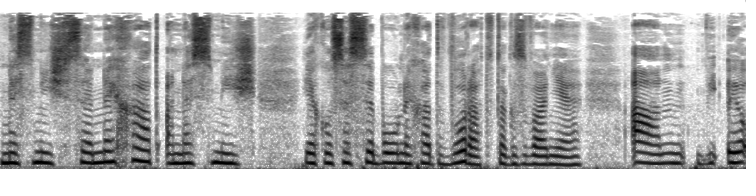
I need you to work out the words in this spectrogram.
nesmíš se nechat a nesmíš jako se sebou nechat vorat takzvaně. A jo,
